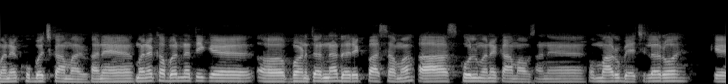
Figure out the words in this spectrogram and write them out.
મને ખૂબ જ કામ આવ્યું. અને મને ખબર નથી કે ભણતરના દરેક પાસામાં આ સ્કૂલ મને કામ આવશે. અને મારું બેચલર હોય કે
